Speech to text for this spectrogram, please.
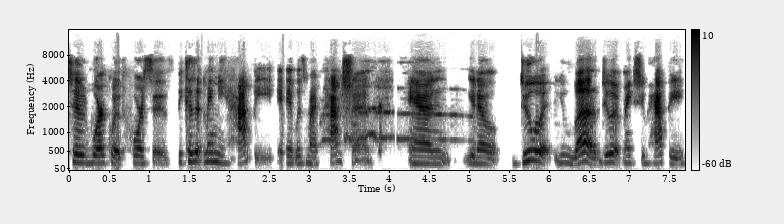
to work with horses because it made me happy. It was my passion. And, you know, do what you love, do what makes you happy.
